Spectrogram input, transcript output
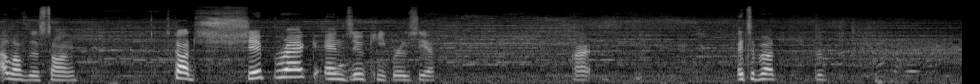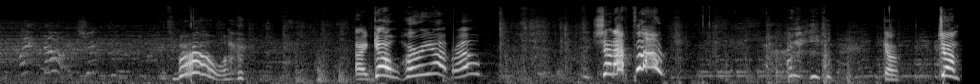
I love this song. It's called Shipwreck and Zookeepers. Yeah. All right. It's about the Wait, no, bro. All right, go. Hurry up, bro. Shut up. Jump.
